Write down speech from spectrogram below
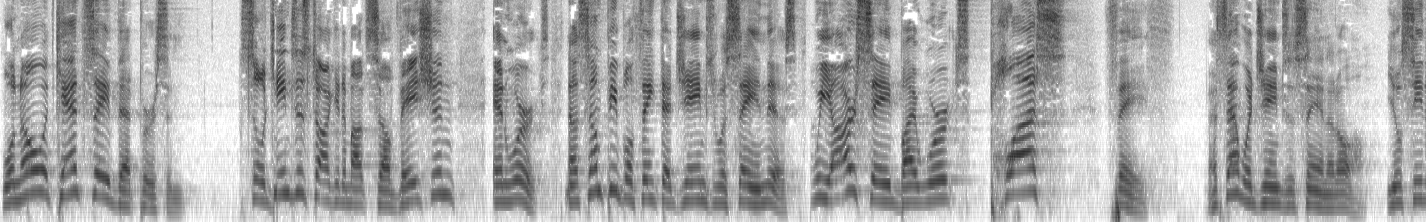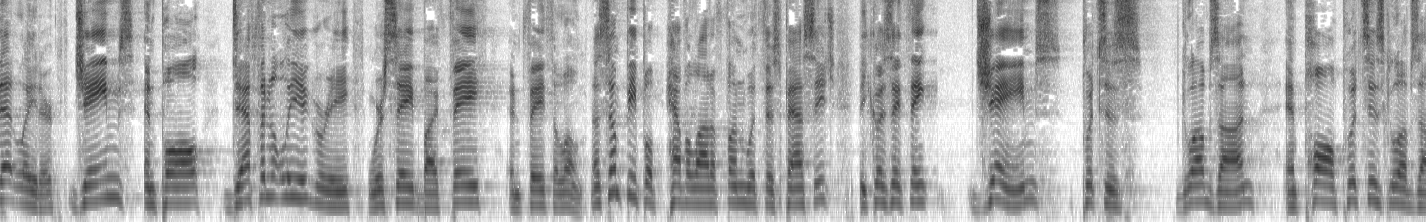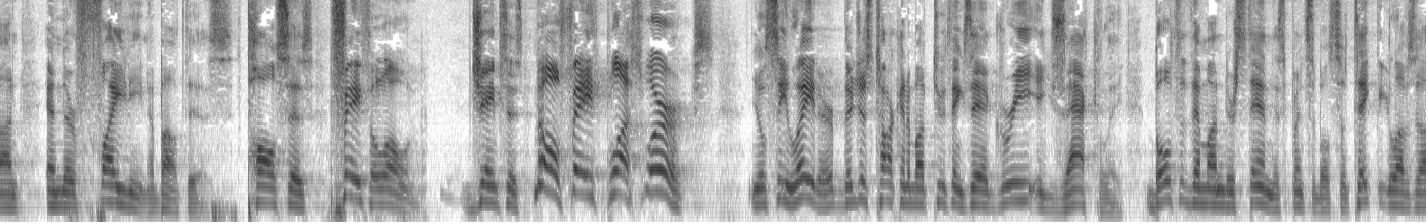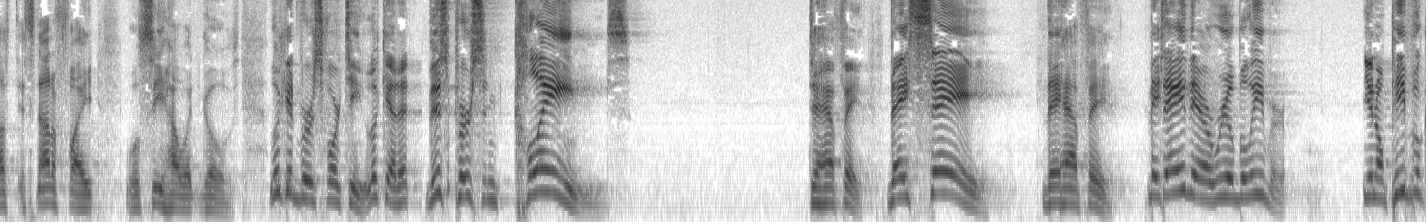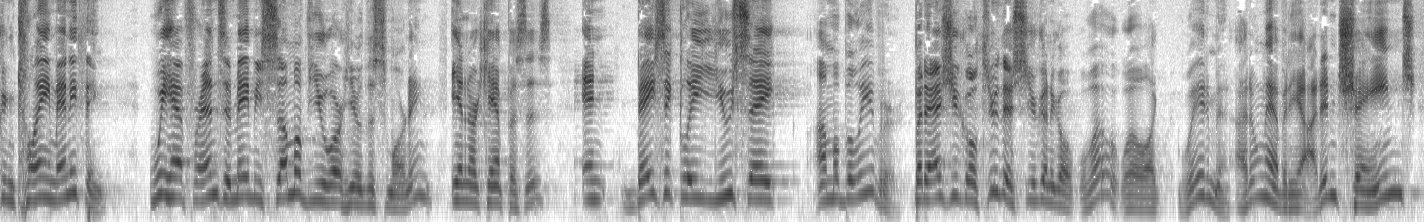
Well, no, it can't save that person. So James is talking about salvation and works. Now, some people think that James was saying this we are saved by works plus faith. That's not what James is saying at all. You'll see that later. James and Paul definitely agree we're saved by faith and faith alone. Now, some people have a lot of fun with this passage because they think James puts his gloves on and Paul puts his gloves on and they're fighting about this. Paul says, faith alone. James says, no, faith plus works. You'll see later, they're just talking about two things. They agree exactly. Both of them understand this principle. So take the gloves off. It's not a fight. We'll see how it goes. Look at verse 14. Look at it. This person claims to have faith. They say they have faith. They say they're a real believer. You know, people can claim anything. We have friends, and maybe some of you are here this morning in our campuses, and basically you say, I'm a believer. But as you go through this, you're going to go, whoa, well, like, wait a minute. I don't have any, I didn't change.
